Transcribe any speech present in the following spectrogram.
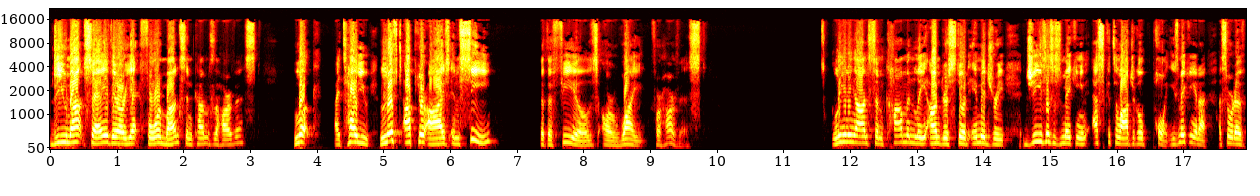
Do you not say there are yet four months and comes the harvest? Look, I tell you, lift up your eyes and see that the fields are white for harvest. Leaning on some commonly understood imagery, Jesus is making an eschatological point. He's making it a, a sort of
